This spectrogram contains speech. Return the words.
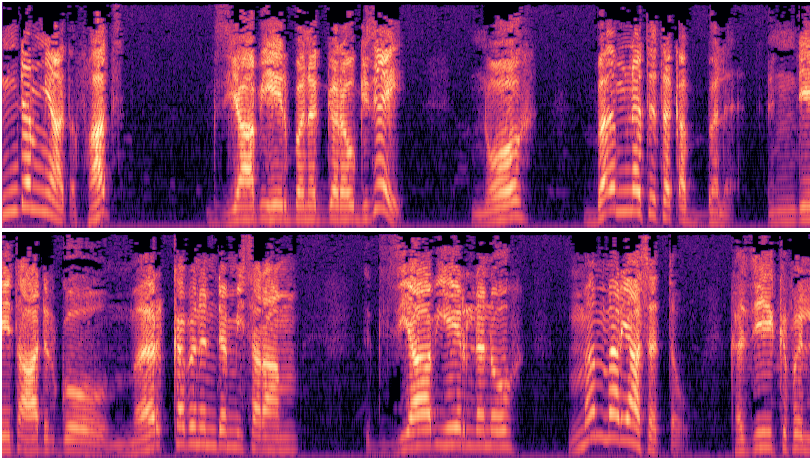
እንደሚያጠፋት እግዚአብሔር በነገረው ጊዜ ኖህ በእምነት ተቀበለ። እንዴት አድርጎ መርከብን እንደሚሠራም እግዚአብሔር ለኖህ መመሪያ ሰጠው። ከዚህ ክፍል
